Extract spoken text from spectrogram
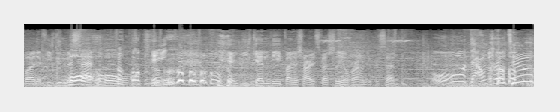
but if you do miss Whoa. that, okay, you can be punished hard, especially over 100%. Oh, down throw too.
